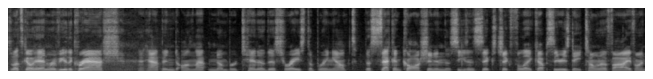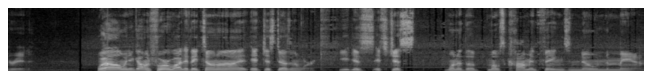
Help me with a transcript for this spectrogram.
So let's go ahead and review the crash. It happened on lap number 10 of this race to bring out the second caution in the Season 6 Chick-fil-A Cup Series Daytona 500. Well, when you're going four wide at Daytona, it, it just doesn't work. You just, it's just one of the most common things known to man.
